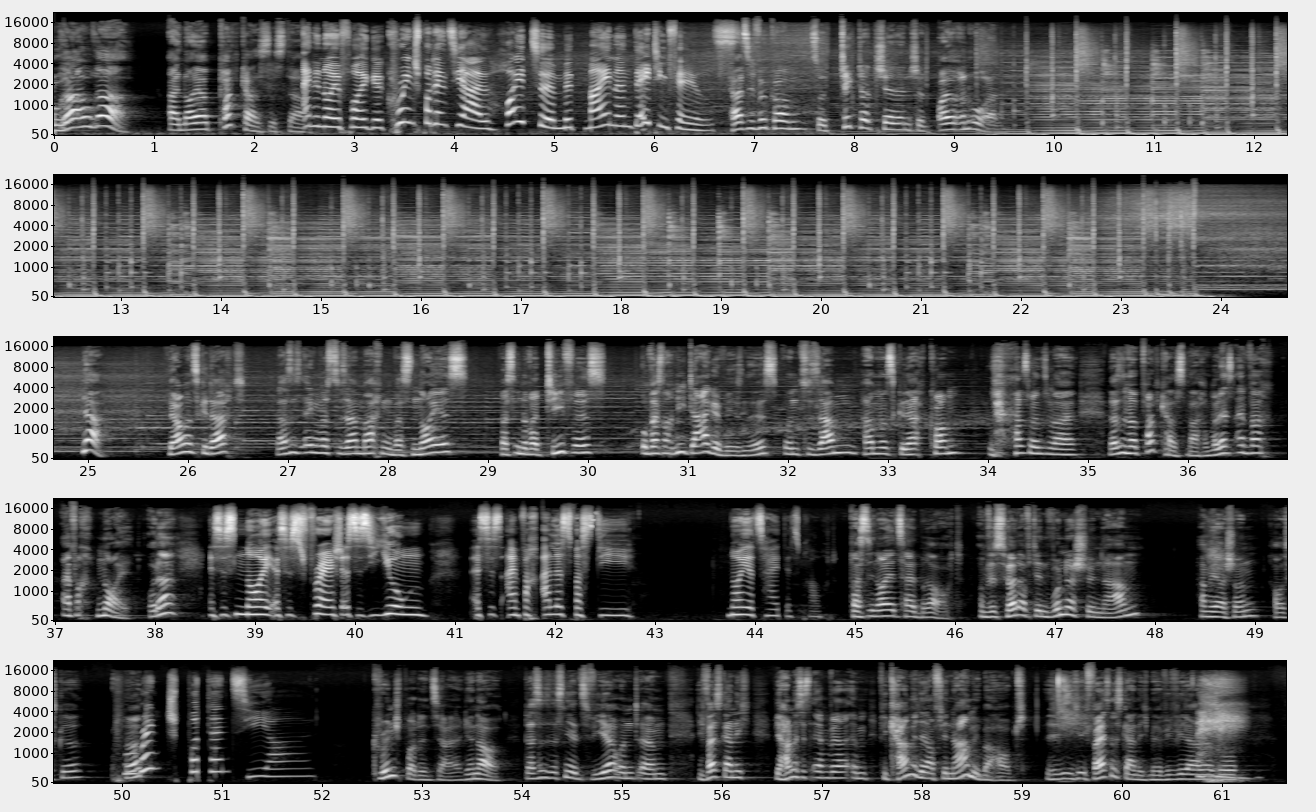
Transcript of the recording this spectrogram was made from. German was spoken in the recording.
Hurra, hurra! Ein neuer Podcast ist da. Eine neue Folge Cringe Potenzial. Heute mit meinen Dating Fails. Herzlich willkommen zur TikTok Challenge in euren Ohren. Ja, wir haben uns gedacht, lass uns irgendwas zusammen machen, was Neues, was innovativ ist und was noch nie da gewesen ist. Und zusammen haben wir uns gedacht, komm, lass uns mal, lass uns mal Podcast machen, weil das ist einfach, einfach neu, oder? Es ist neu, es ist fresh, es ist jung. Es ist einfach alles, was die neue Zeit jetzt braucht. Was die neue Zeit braucht. Und es hört auf den wunderschönen Namen, haben wir ja schon rausgehört. Cringe Potenzial. Cringe-Potenzial, genau. Das, ist, das sind jetzt wir und ähm, ich weiß gar nicht, wir haben uns jetzt entweder, ähm, wie kamen wir denn auf den Namen überhaupt? Ich, ich, ich weiß es gar nicht mehr, wie wir da so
